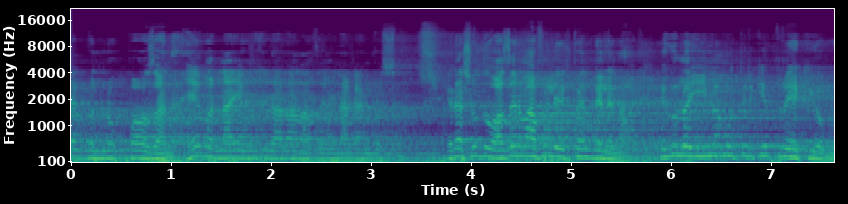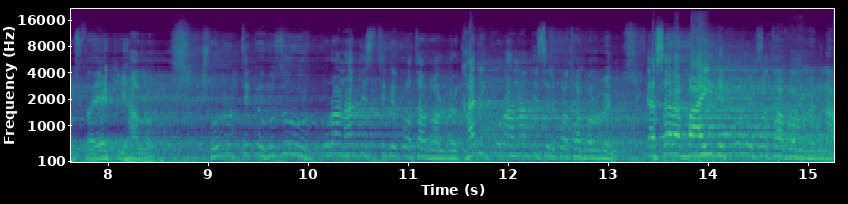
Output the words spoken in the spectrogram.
দেখবেন লোক পাওয়া যায় না। এবার না হুজুর, আর আনা যাবে না, আগামী বছর। এটা শুধু অজের মাহফিলের প্যান্ডেলে না, এগুলো ইমামতির ক্ষেত্রে একই অবস্থা, একই হালত। শুরুর থেকে হুজুর, কোরআন হাদিস থেকে কথা বলবেন, খালি কোরআন হাদিসের কথা বলবেন, এছাড়া বাইরে কোনো কথা বলবেন না।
